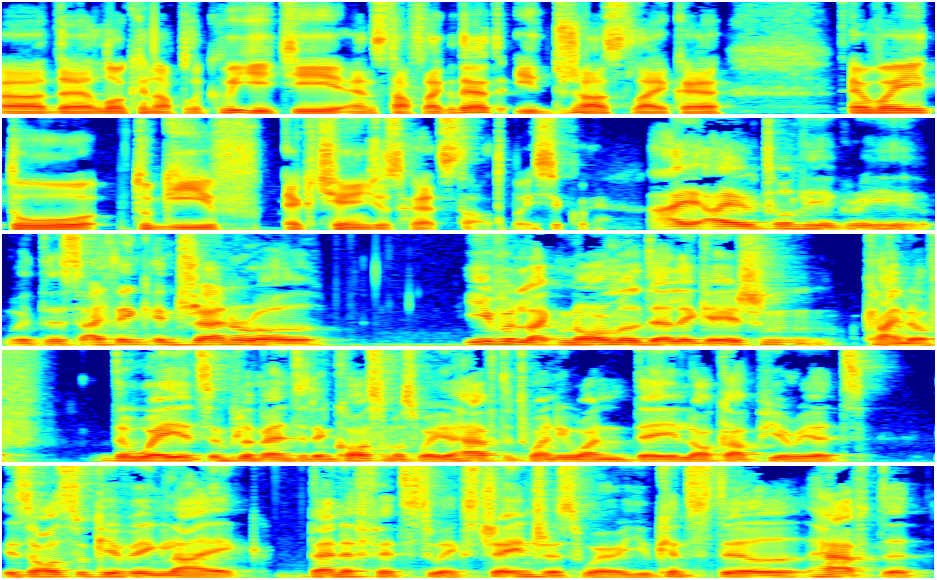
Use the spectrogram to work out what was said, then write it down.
uh, the locking up liquidity and stuff like that it's just like a a way to to give exchanges head start basically. I i totally agree with this. I think in general even like normal delegation kind of the way it's implemented in cosmos where you have the 21 day lockup period is also giving like benefits to exchanges where you can still have the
